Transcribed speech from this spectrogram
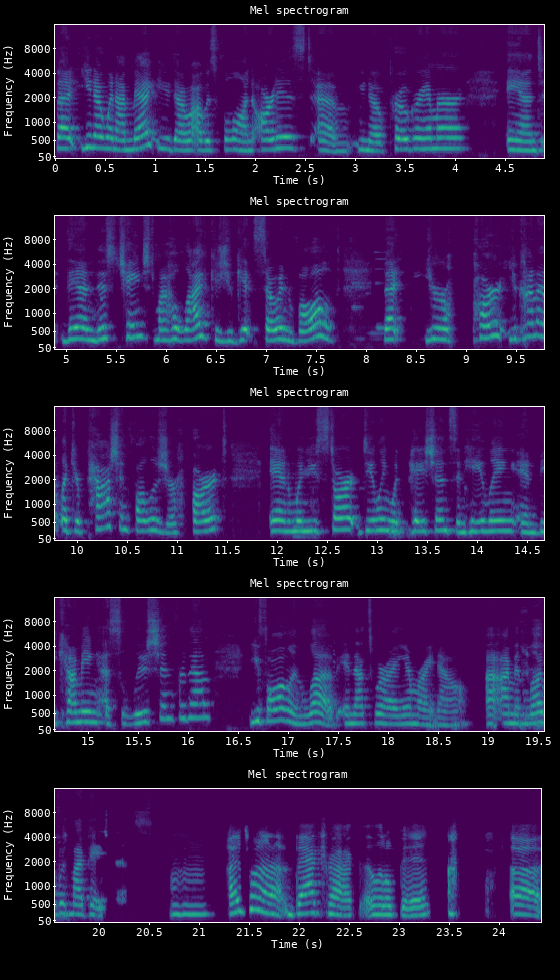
but you know, when I met you though, I was full on artist, um, you know, programmer. And then this changed my whole life because you get so involved that your heart, you kind of like your passion follows your heart. And when you start dealing with patients and healing and becoming a solution for them, you fall in love. And that's where I am right now. I, I'm in love with my patients. Mm-hmm. I just want to backtrack a little bit. Uh,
